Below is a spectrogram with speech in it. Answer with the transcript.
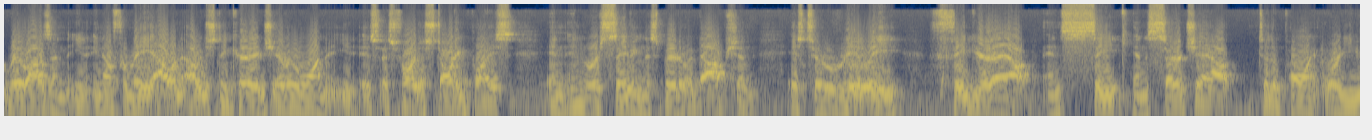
realizing, you know, for me, I would I would just encourage everyone as, as far as a starting place in, in receiving the spirit of adoption is to really figure out and seek and search out to the point where you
